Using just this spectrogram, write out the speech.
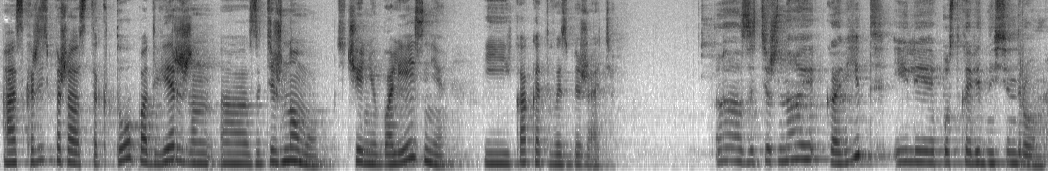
А скажите, пожалуйста, кто подвержен а, затяжному течению болезни и как этого избежать? А, затяжной ковид или постковидный синдром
